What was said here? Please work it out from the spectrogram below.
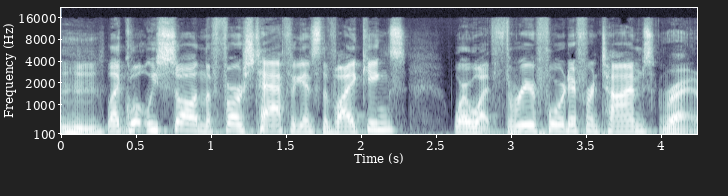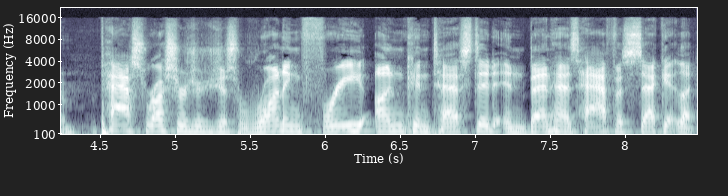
Mm-hmm. Like what we saw in the first half against the Vikings, where what three or four different times Right. pass rushers are just running free, uncontested, and Ben has half a second. Like,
